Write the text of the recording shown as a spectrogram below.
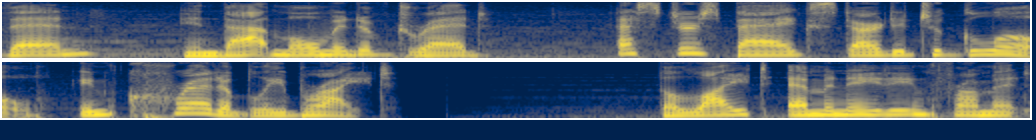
Then, in that moment of dread, Ester's bag started to glow incredibly bright. The light emanating from it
